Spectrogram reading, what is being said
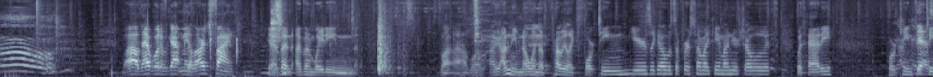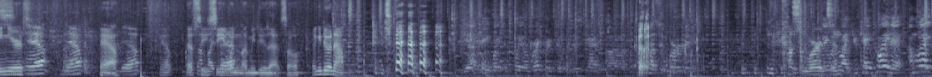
Oh, wow, that would have got me a large fine. Yeah, I've been I've been waiting. Well, well I, I don't even know when the probably like 14 years ago was the first time I came on your show with with Hattie. 14, 15 Yes. years. Yeah, yeah, Yeah. yeah. Yep. Something like FCC wouldn't let me do that, so I can do it now. yeah, I can't wait to play a record that this guy, uh, cussing word in it. Cussing They words was and like, you can't play that. I'm like,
